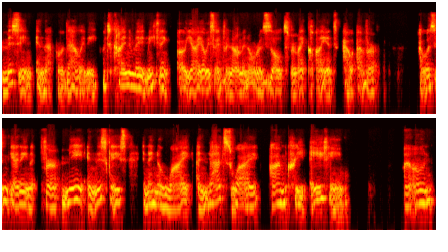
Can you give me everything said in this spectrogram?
missing in that modality, which kind of made me think, oh, yeah, I always had phenomenal results for my clients. However, I wasn't getting it for me in this case, and I know why. And that's why I'm creating my own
